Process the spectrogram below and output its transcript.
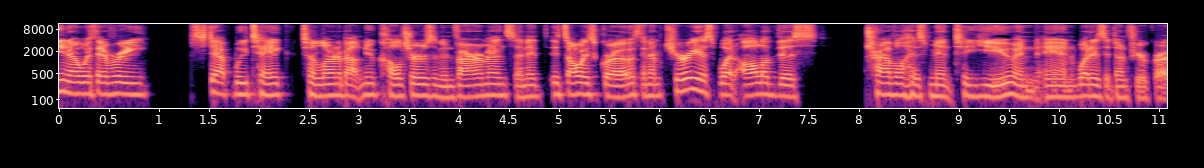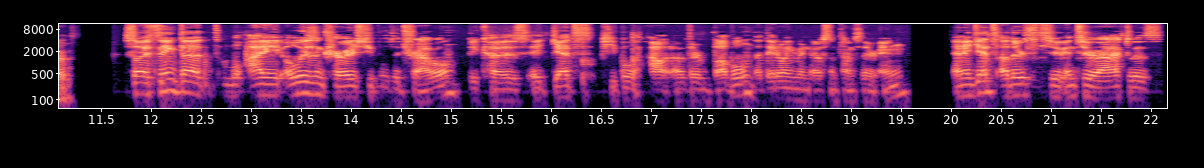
you know with every step we take to learn about new cultures and environments and it, it's always growth and i'm curious what all of this travel has meant to you and and what has it done for your growth? So i think that i always encourage people to travel because it gets people out of their bubble that they don't even know sometimes they're in and it gets others to interact with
